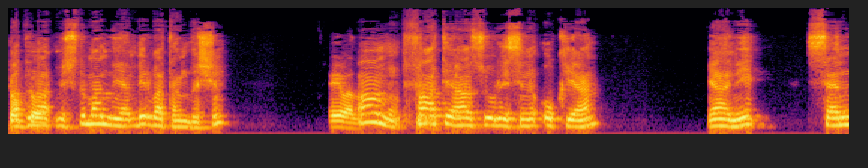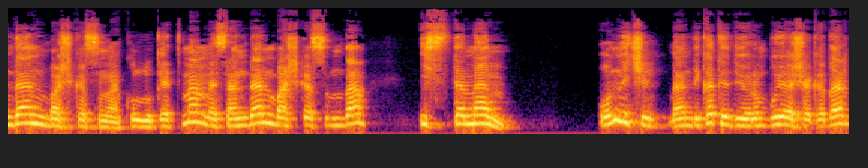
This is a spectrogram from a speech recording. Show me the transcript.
Çok adına doğru. Müslüman diyen bir vatandaşın Eyvallah. Ama Fatiha suresini okuyan yani senden başkasına kulluk etmem ve senden başkasından istemem. Onun için ben dikkat ediyorum bu yaşa kadar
